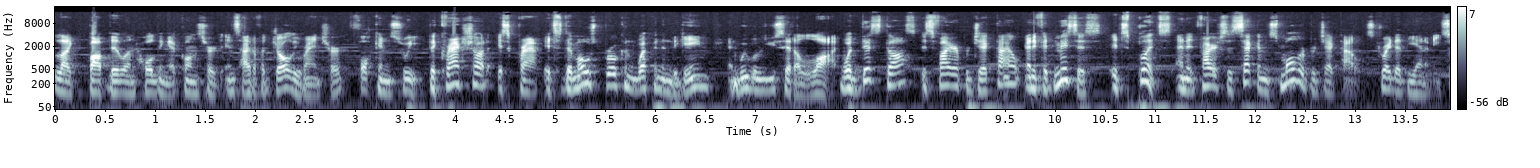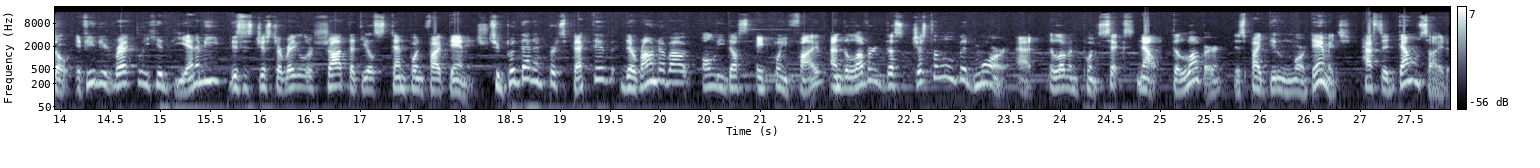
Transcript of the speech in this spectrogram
like Bob Dylan holding a concert inside of a Jolly Rancher, fucking sweet. The crack shot is crap. It's the most broken weapon in the game, and we will use it a lot. What this does is fire a projectile, and if it misses, it splits, and it fires a second, smaller projectile straight at the enemy. So if you directly hit the enemy, this is just a regular shot that deals 10.5 damage. To put that in perspective, the roundabout only does 8.5 and the lover does just a little bit more at 11.6. Now, the lover, despite dealing more damage, has the downside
